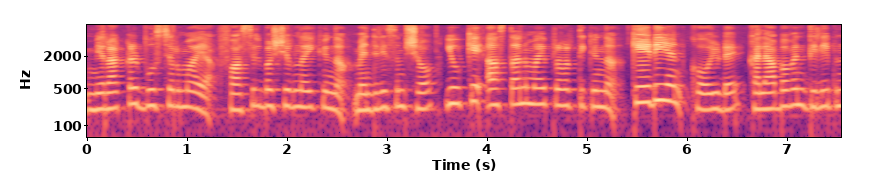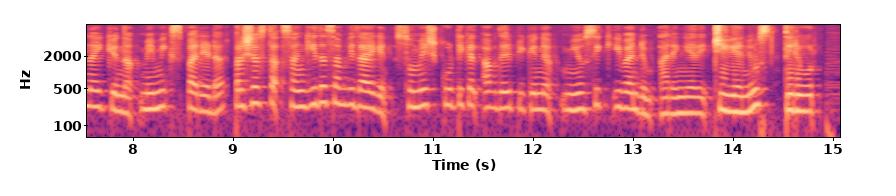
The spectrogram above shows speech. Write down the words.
മിറാക്കിൾ ബൂസ്റ്ററുമായ ഫാസിൽ ബഷീർ നയിക്കുന്ന മെന്റലിസം ഷോ യു കെ ആസ്ഥാനമായി പ്രവർത്തിക്കുന്ന കെ ഡി എൻ കോയുടെ കലാഭവൻ ദിലീപ് നയിക്കുന്ന മിമിക്സ് പരേഡ് പ്രശസ്ത സംഗീത സംവിധായകൻ സുമേഷ് കൂട്ടിക്കൽ അവതരിപ്പിക്കുന്ന മ്യൂസിക് ഇവന്റും അരങ്ങേറി. T V news Tirur.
